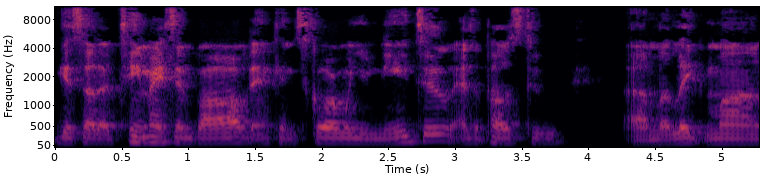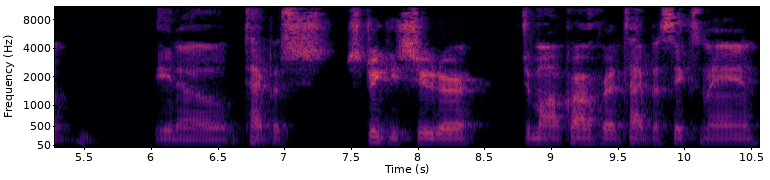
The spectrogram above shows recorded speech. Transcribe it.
gets other teammates involved and can score when you need to, as opposed to uh, Malik Monk, you know, type of streaky shooter, Jamal Crawford type of six man,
